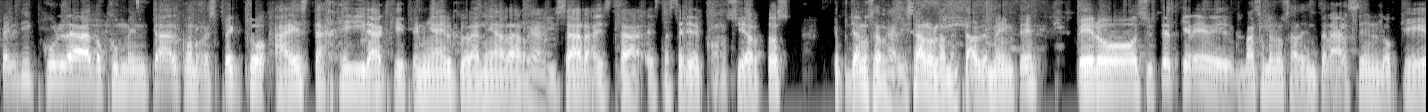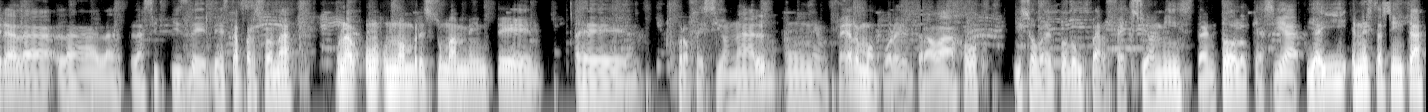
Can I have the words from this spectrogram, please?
película documental con respecto a esta gira que tenía él planeada realizar, a esta, esta serie de conciertos que pues ya no se realizaron lamentablemente, pero si usted quiere más o menos adentrarse en lo que era la, la, la, psiquis de, de, esta persona, un, hombre sumamente eh, profesional, un enfermo por el trabajo y sobre todo un perfeccionista en todo lo que hacía. Y ahí en esta cinta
